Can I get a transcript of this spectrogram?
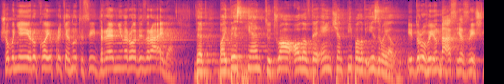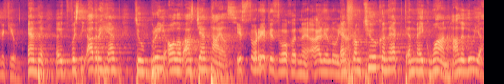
щоб однією рукою притягнути свій древній народ Ізраїля, that by this hand to draw all of the ancient people of Israel, і другою нас, язичників, and uh, with the other hand to bring all of us Gentiles, і створити з двох одне. Алілуя! and from two connect and make one. Hallelujah.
